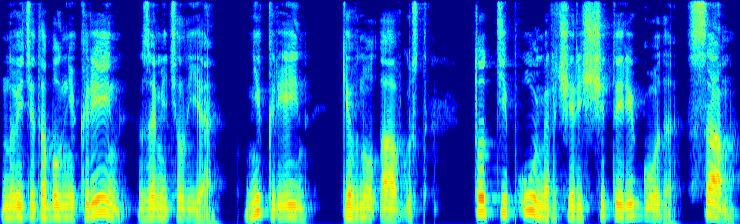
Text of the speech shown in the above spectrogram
«Но ведь это был не Крейн», – заметил я. «Не Крейн», – кивнул Август. «Тот тип умер через четыре года. Сам.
